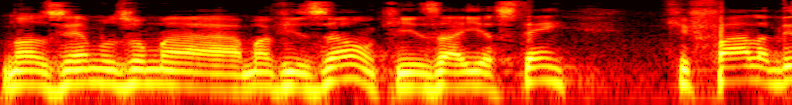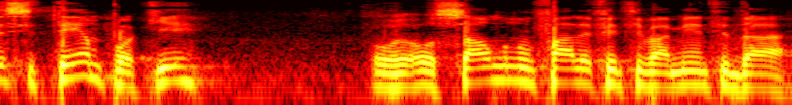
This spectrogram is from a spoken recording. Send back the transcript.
nós vemos uma, uma visão que Isaías tem que fala desse tempo aqui. O, o Salmo não fala efetivamente da,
